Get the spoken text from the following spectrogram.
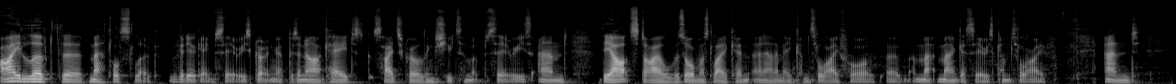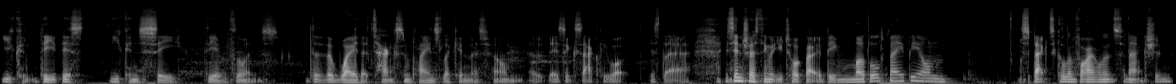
I loved the Metal Slug video game series growing up as an arcade side-scrolling shoot 'em up series, and the art style was almost like an, an anime come to life or a, a ma- manga series come to life, and you can the, this you can see the influence. The, the way that tanks and planes look in this film is exactly what is there. It's interesting that you talk about it being muddled, maybe on spectacle and violence and action,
